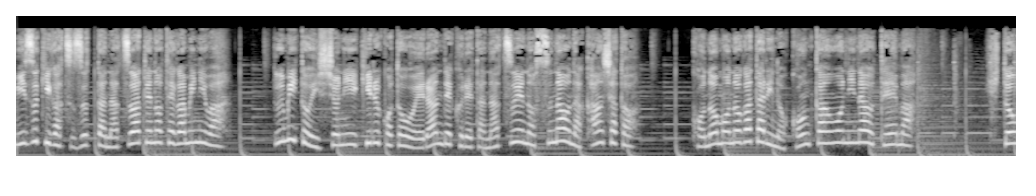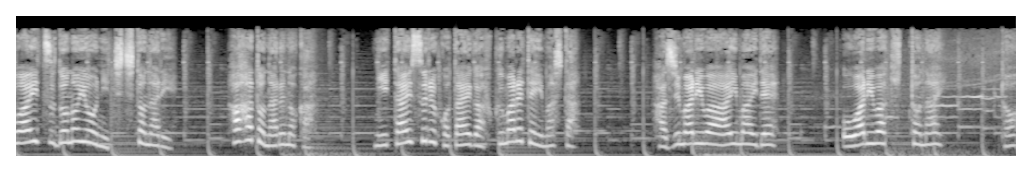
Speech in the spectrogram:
水木が綴った夏宛ての手紙には海と一緒に生きることを選んでくれた夏への素直な感謝とこの物語の根幹を担うテーマ。人はいつどのように父となり母となるのかに対する答えが含まれていました。始まりは曖昧で終わりはきっとないと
